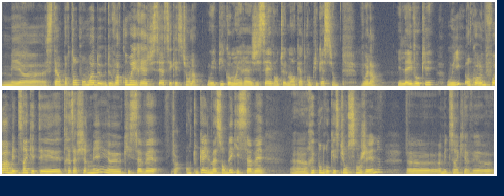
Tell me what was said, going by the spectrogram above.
mais euh, c'était important pour moi de, voir comment il réagissait à ces questions-là. Oui, puis comment il réagissait éventuellement en cas de complications. Voilà. Il l'a évoqué Oui, encore une fois, un médecin qui était très affirmé, euh, qui savait, enfin en tout cas il m'a semblé qu'il savait euh, répondre aux questions sans gêne. un médecin qui avait a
